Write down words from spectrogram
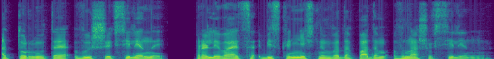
отторгнутая высшей Вселенной, проливается бесконечным водопадом в нашу Вселенную.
